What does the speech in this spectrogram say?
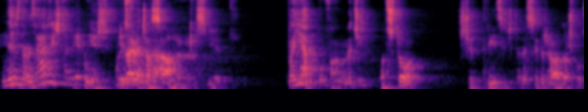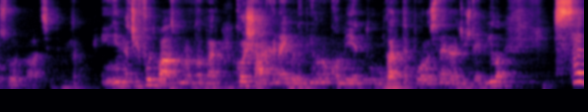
Ne znam, zavisi šta vredniješ. Koji su najveća sahrana na svijetu. Pa ja, bukvalno. Znači, Od 100, će 30-40 država došlo u 120. I, znači, futbal smo imali dobar, košarka, najbolje je bilo, rukometu, vaterpolo, sve znači što je bilo. Sad,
